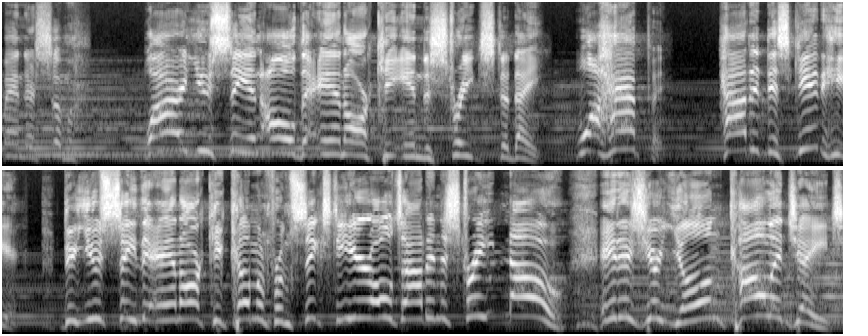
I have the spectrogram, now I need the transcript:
man, there's some. Why are you seeing all the anarchy in the streets today? What happened? How did this get here? Do you see the anarchy coming from 60 year olds out in the street? No. It is your young college age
